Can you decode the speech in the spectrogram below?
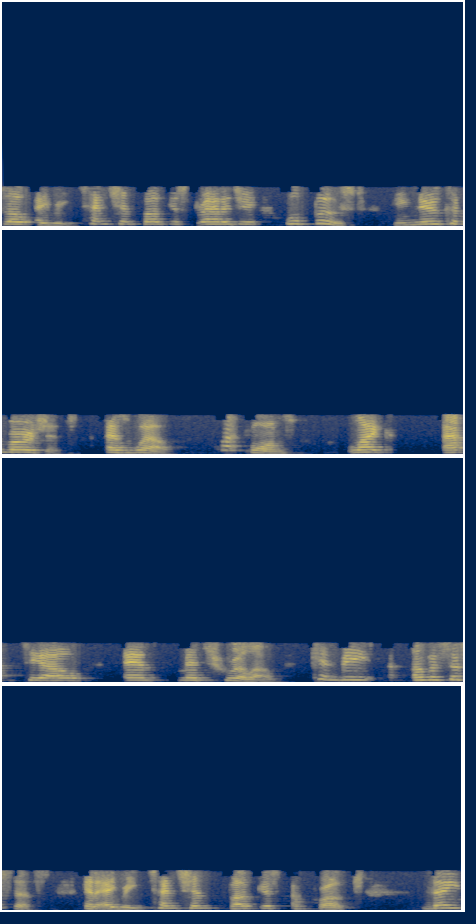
So a retention-focused strategy will boost new conversions as well. Platforms like Apptio and Metrilo can be of assistance in a retention-focused approach. They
